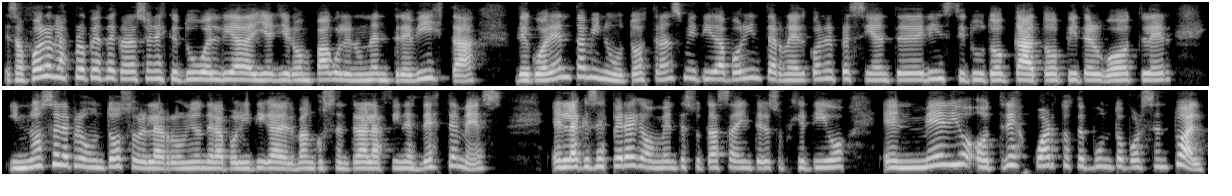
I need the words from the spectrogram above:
Esas fueron las propias declaraciones que tuvo el día de ayer Jerome Powell en una entrevista de 40 minutos transmitida por internet con el presidente del Instituto Cato, Peter Gotler, y no se le preguntó sobre la reunión de la política del Banco Central a fines de este mes, en la que se espera que aumente su tasa de interés objetivo en medio tres cuartos de punto porcentual.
